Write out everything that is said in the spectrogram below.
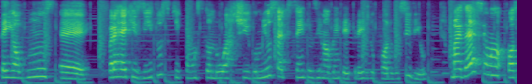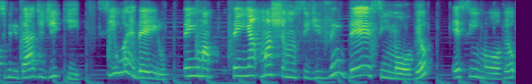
tem alguns é, pré-requisitos que constam no artigo 1793 do Código Civil. Mas essa é uma possibilidade de que, se o herdeiro tem uma, tenha uma chance de vender esse imóvel, esse imóvel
